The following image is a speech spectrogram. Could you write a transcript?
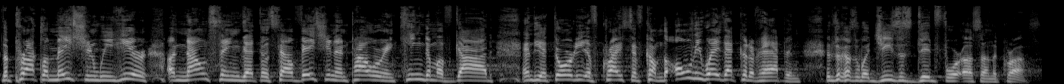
the proclamation we hear announcing that the salvation and power and kingdom of God and the authority of Christ have come. The only way that could have happened is because of what Jesus did for us on the cross.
